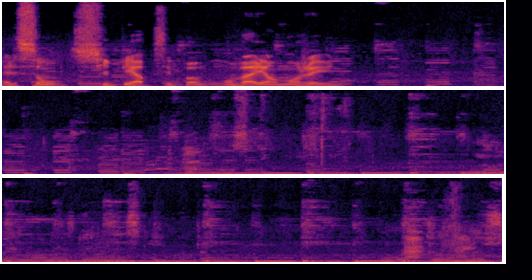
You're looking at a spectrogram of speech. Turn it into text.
Elles sont superbes ces pommes, on va aller en manger une. Was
